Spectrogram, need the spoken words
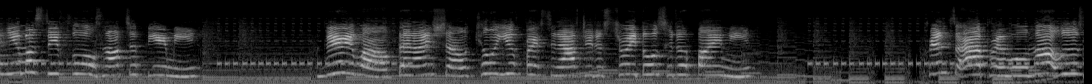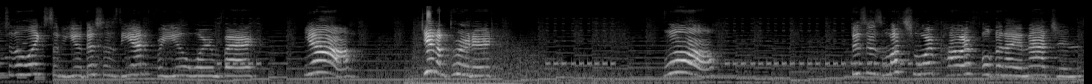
Then you must be fools not to fear me. Very well, then I shall kill you first and after destroy those who defy me. Prince Abram will not lose to the likes of you. This is the end for you, Wyrmvarg. Yeah! Get him, Bernard! Whoa! This is much more powerful than I imagined.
